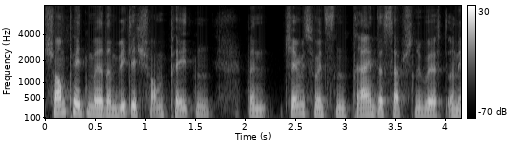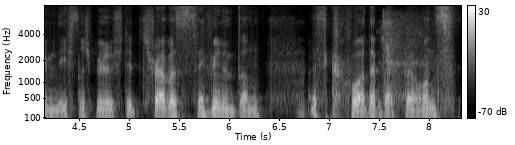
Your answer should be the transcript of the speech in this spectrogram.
Sean Payton wäre dann wirklich Sean Payton, wenn James Winston drei Interceptions wirft und im nächsten Spiel steht Trevor Simeon dann als Quarterback bei uns.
